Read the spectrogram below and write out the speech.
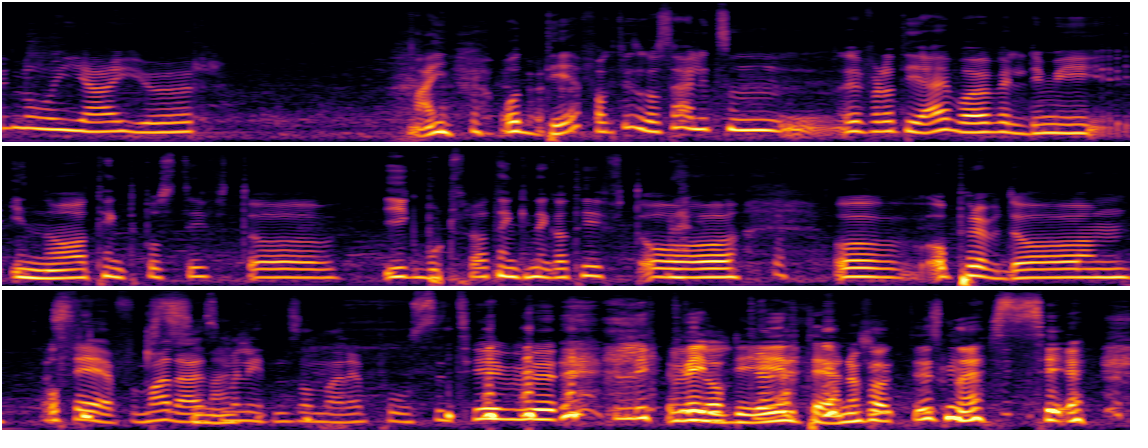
Ikke noe jeg gjør. Nei, og det faktisk også er litt sånn For at jeg var jo veldig mye inne og tenkte positivt og gikk bort fra å tenke negativt og, og, og prøvde å, å Jeg Se for meg deg som en liten sånn der positiv lykkedokke. Veldig irriterende, faktisk. Når jeg, ser,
